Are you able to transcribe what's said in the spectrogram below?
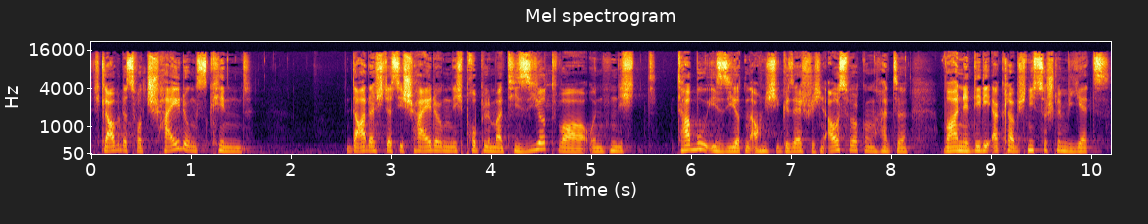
ich glaube, das Wort Scheidungskind dadurch, dass die Scheidung nicht problematisiert war und nicht tabuisiert und auch nicht die gesellschaftlichen Auswirkungen hatte, war in der DDR, glaube ich, nicht so schlimm wie jetzt.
